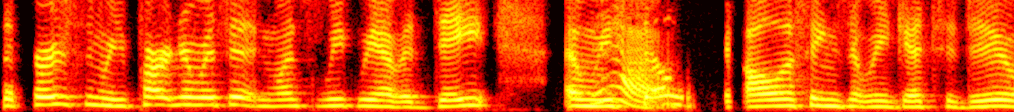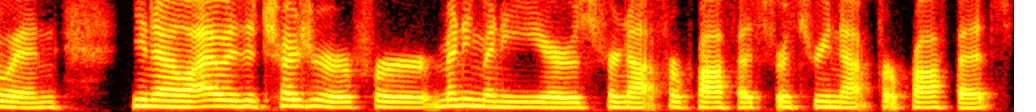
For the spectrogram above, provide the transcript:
the person, we partner with it, and once a week we have a date and we yeah. celebrate all the things that we get to do. And, you know, I was a treasurer for many, many years for not for profits, for three not for profits.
